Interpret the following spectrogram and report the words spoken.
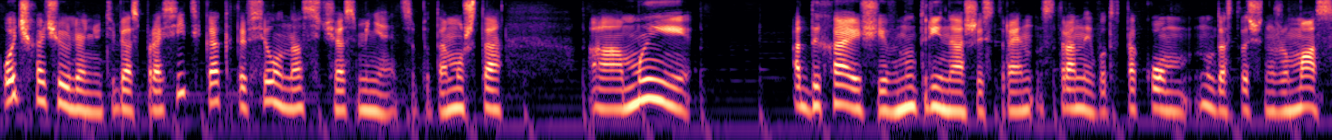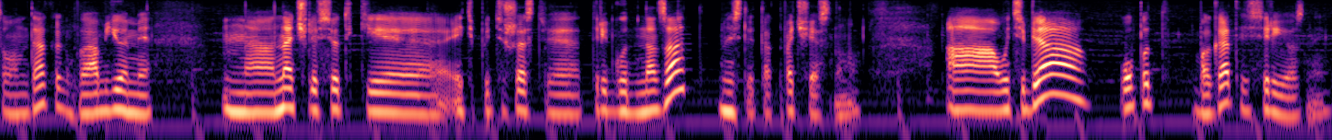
Очень хочу, Леня, у тебя спросить, как это все у нас сейчас меняется, потому что а, мы отдыхающие внутри нашей стран, страны вот в таком, ну, достаточно уже массовом, да, как бы объеме, начали все-таки эти путешествия три года назад, ну, если так по-честному а у тебя опыт богатый и серьезный.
